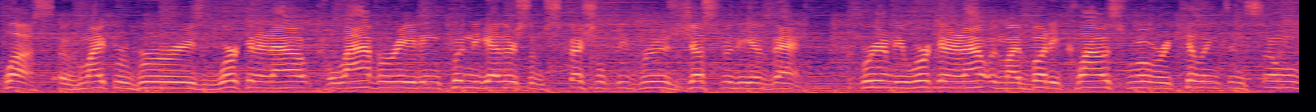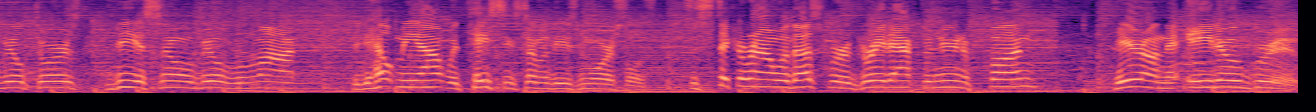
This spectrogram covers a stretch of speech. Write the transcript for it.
plus of microbreweries working it out, collaborating, putting together some specialty brews just for the event. We're going to be working it out with my buddy Klaus from over at Killington Snowmobile Tours via Snowmobile Vermont to help me out with tasting some of these morsels. So stick around with us for a great afternoon of fun here on the 80 Brew.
